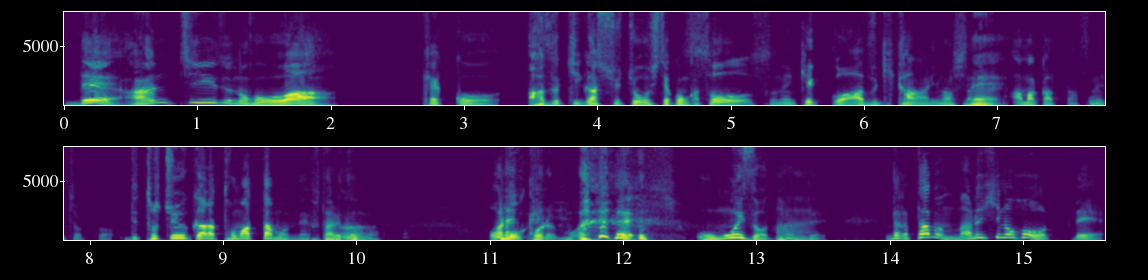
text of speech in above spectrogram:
で、アンチーズの方は、結構、小豆が主張してこんかった。そうっすね。結構小豆感ありましたね。ね甘かったっすね、ちょっと。で、途中から止まったもんね、二人とも。あれ？重くこれ、もう 重いぞってなって。はいだから多分、マルヒの方って、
